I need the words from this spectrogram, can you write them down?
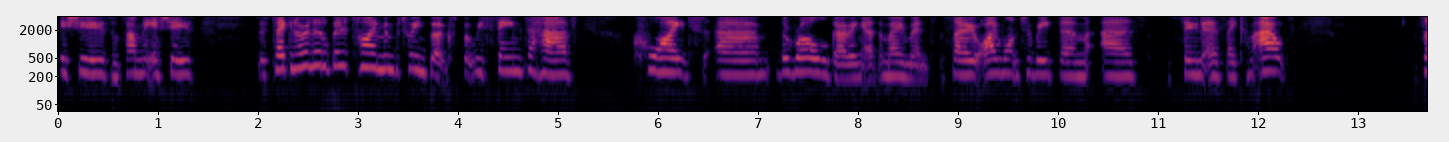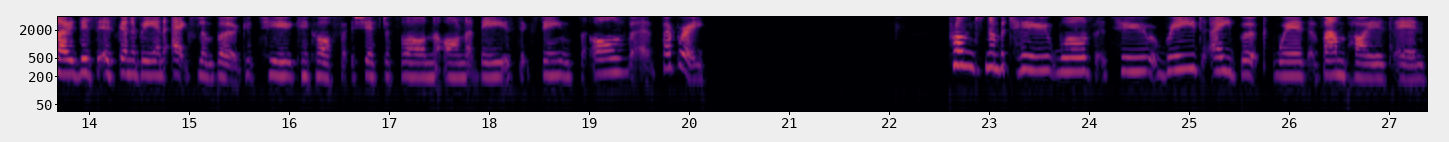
issues and family issues. So it's taken her a little bit of time in between books, but we seem to have quite um, the role going at the moment. So I want to read them as soon as they come out. So this is going to be an excellent book to kick off Shiftathon on the 16th of February. Prompt number two was to read a book with vampires in.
